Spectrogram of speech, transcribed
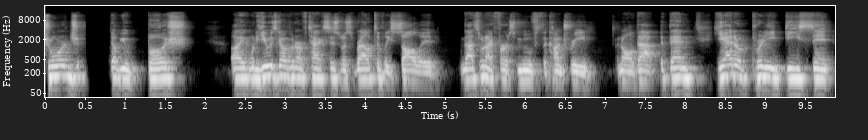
George W. Bush, like when he was governor of Texas, was relatively solid. That's when I first moved to the country and all that. But then he had a pretty decent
